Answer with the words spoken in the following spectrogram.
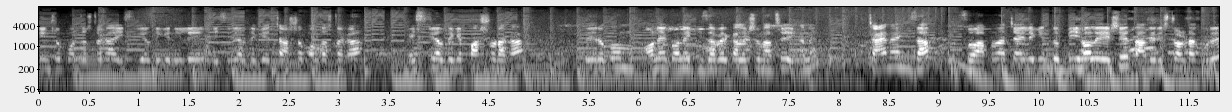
তিনশো পঞ্চাশ টাকা, এই সিরিয়াল থেকে নিলে, এই সিরিয়াল থেকে চারশো পঞ্চাশ টাকা, এই সিরিয়াল থেকে পাঁচশো টাকা। তো এরকম অনেক অনেক হিজাবের কালেকশন আছে এখানে। চায়না হিজাব। তো আপনারা চাইলে কিন্তু বি হলে এসে তাদের স্টলটা ঘুরে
